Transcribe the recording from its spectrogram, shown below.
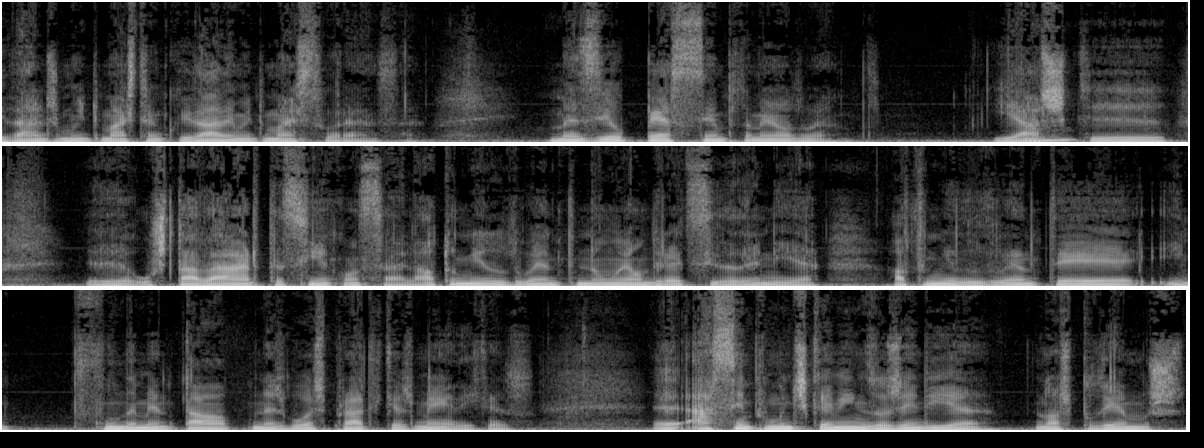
e dá-nos muito mais tranquilidade e muito mais segurança. Mas eu peço sempre também ao doente. E uhum. acho que uh, o estado da arte assim aconselha. A autonomia do doente não é um direito de cidadania. A autonomia do doente é fundamental nas boas práticas médicas. Uh, há sempre muitos caminhos hoje em dia. Nós podemos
